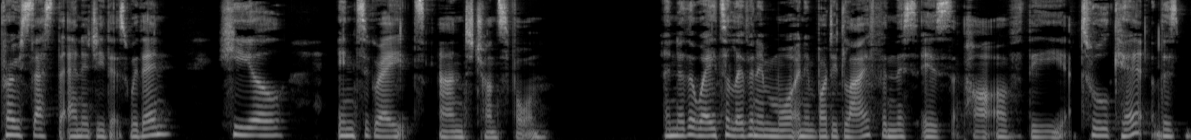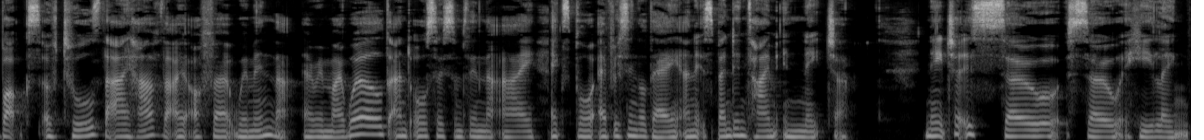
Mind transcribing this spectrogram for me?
process the energy that's within, heal, integrate, and transform. Another way to live an more an embodied life, and this is a part of the toolkit, this box of tools that I have that I offer women that are in my world, and also something that I explore every single day, and it's spending time in nature. Nature is so, so healing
